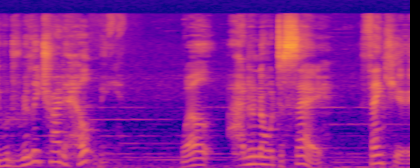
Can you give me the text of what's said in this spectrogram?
You would really try to help me? Well, I don't know what to say. Thank you.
